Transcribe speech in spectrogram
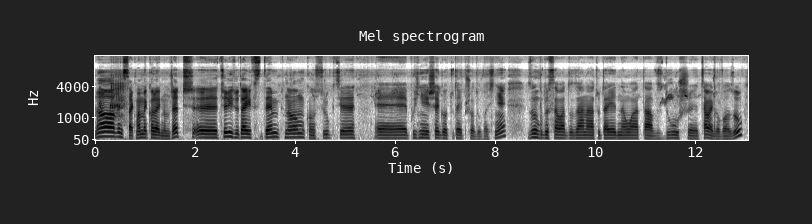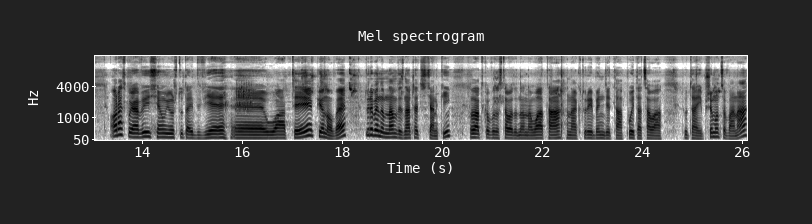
No więc tak, mamy kolejną rzecz, e, czyli tutaj wstępną konstrukcję e, późniejszego tutaj przodu właśnie. Znowu została dodana tutaj jedna łata wzdłuż e, całego wozu oraz pojawiły się już tutaj dwie e, łaty pionowe, które będą nam wyznaczać ścianki. Dodatkowo została dodana łata, na której będzie ta płyta cała tutaj przymocowana.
